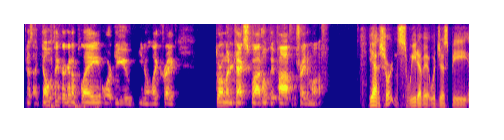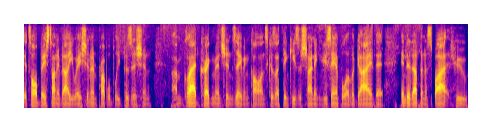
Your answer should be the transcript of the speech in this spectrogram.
because I don't think they're going to play, or do you, you know, like Craig, throw them on your tax squad, hope they pop, and trade them off? Yeah, the short and sweet of it would just be it's all based on evaluation and probably position. I'm glad Craig mentioned Zaven Collins because I think he's a shining example of a guy that ended up in a spot who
